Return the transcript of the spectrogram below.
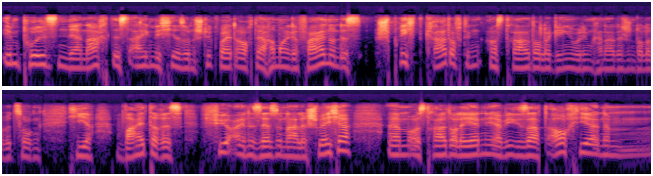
Impulsen der Nacht ist eigentlich hier so ein Stück weit auch der Hammer gefallen und es spricht gerade auf den Australdollar gegenüber dem kanadischen Dollar bezogen hier weiteres für eine saisonale Schwäche. Ähm, Australdollar ja wie gesagt auch hier in einem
